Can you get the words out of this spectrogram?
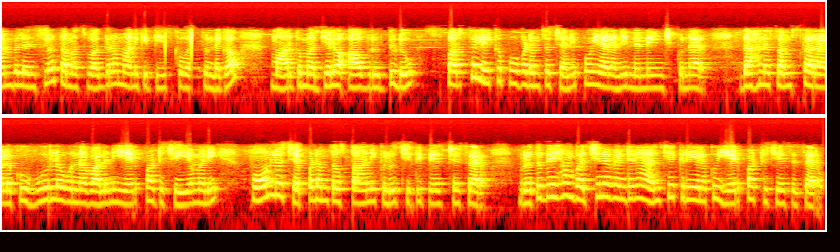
అంబులెన్స్లో తమ స్వగ్రామానికి తీసుకువస్తుండగా మార్గ మధ్యలో ఆ వృద్ధుడు స్పర్శ లేకపోవడంతో చనిపోయారని నిర్ణయించుకున్నారు. దహన సంస్కారాలకు ఊర్లో ఉన్న వాళ్ళని ఏర్పాటు చేయమని ఫోన్లో చెప్పడంతో స్థానికులు చితిపేర్చేశారు మృతదేహం వచ్చిన వెంటనే అంత్యక్రియలకు ఏర్పాట్లు చేసేశారు.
